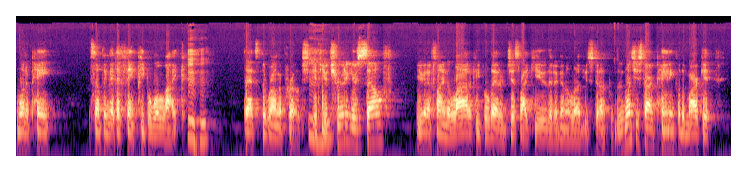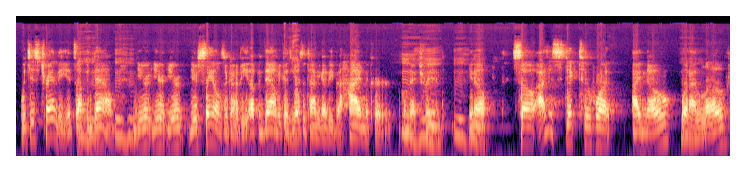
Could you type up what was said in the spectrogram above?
want to paint something that they think people will like. Mm-hmm. That's the wrong approach. If you're true to yourself, you're going to find a lot of people that are just like you that are going to love your stuff. Once you start painting for the market, which is trendy, it's up and mm-hmm. down. Mm-hmm. Your your your your sales are going to be up and down because most of the time you're going to be behind the curve on that mm-hmm. trend. You know, so I just stick to what I know, what I love.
